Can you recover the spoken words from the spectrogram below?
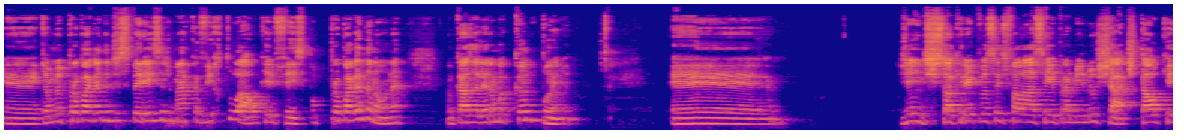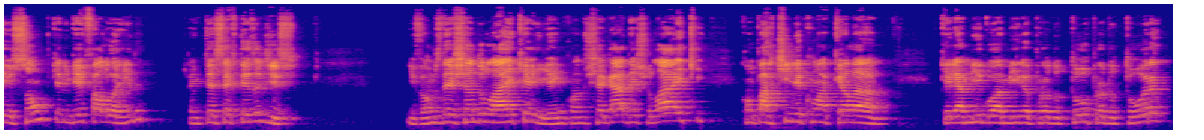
é, que é uma propaganda de experiência de marca virtual que ele fez. Propaganda não, né? No caso, ali era uma campanha. É... Gente, só queria que vocês falassem aí para mim no chat. Tá ok o som? Porque ninguém falou ainda. Tem que ter certeza disso. E vamos deixando o like aí, hein? Quando chegar, deixa o like, compartilha com aquela aquele amigo ou amiga produtor, produtora,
